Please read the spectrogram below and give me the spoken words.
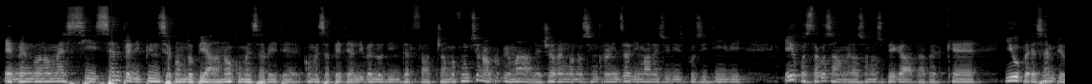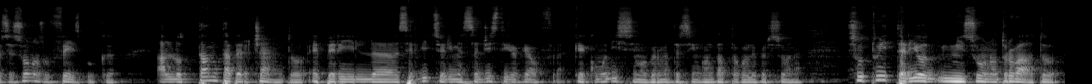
e vengono messi sempre di più in secondo piano, come sapete, come sapete, a livello di interfaccia, ma funzionano proprio male, cioè vengono sincronizzati male sui dispositivi. E io questa cosa me la sono spiegata perché io, per esempio, se sono su Facebook, all'80% è per il servizio di messaggistica che offre, che è comodissimo per mettersi in contatto con le persone. Su Twitter io mi sono trovato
